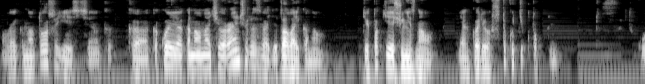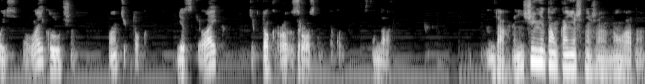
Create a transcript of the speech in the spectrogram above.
лайк на тоже есть. Э, как какой я канал начал раньше развивать это лайк канал. Тикток я еще не знал. Я говорил что такое тикток блин? Такой лайк лучше. Вам тикток. Детский лайк тикток взрослый такой стандарт. Да ограничения там конечно же ну ладно.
